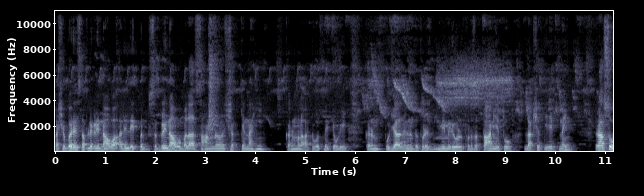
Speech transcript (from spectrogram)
असे बरेच आपल्याकडे नावं आलेले आहेत पण सगळे नावं मला सांगणं शक्य नाही कारण मला आठवत नाही तेवढे. कारण पूजा झाल्यानंतर थोडं मेमरीवर थोडासा ताण येतो लक्षात येत नाही. तर असो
